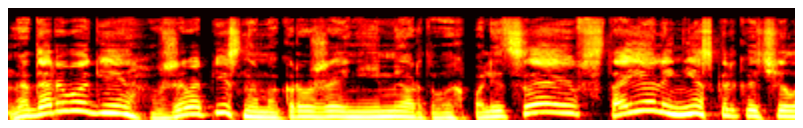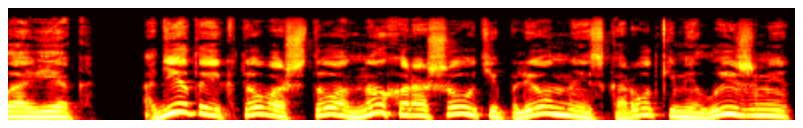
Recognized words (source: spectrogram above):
На дороге, в живописном окружении мертвых полицаев, стояли несколько человек, одетые кто во что, но хорошо утепленные, с короткими лыжами,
